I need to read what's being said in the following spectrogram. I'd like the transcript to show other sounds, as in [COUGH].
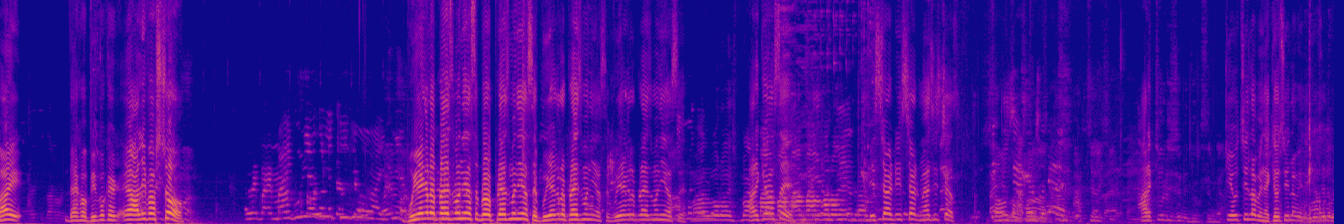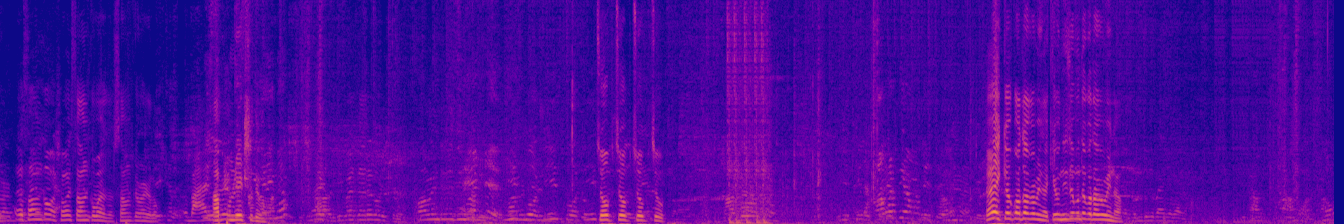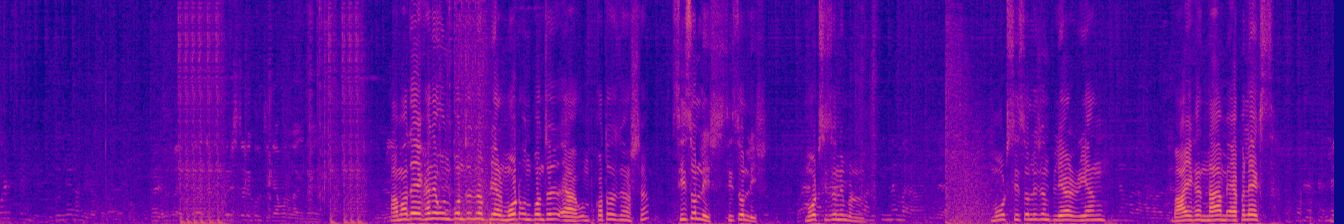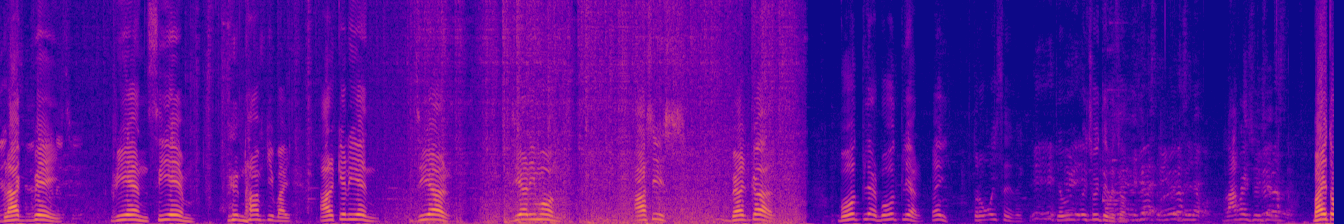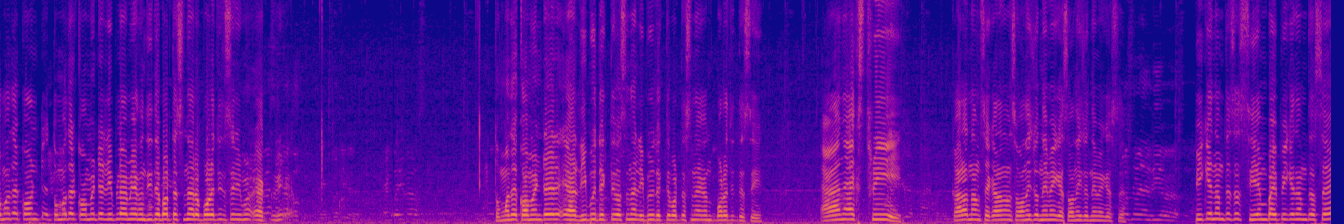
ভাই, দেখো বিপক্ষে এ, আলিফ, আসছো? বুইয়া গেলে প্রাইজ মানি আছে ব্রো প্রাইজ মানি আছে বুইয়া গেলে প্রাইজ মানি আছে বুইয়া গেলে প্রাইজ মানি আছে। আর কি আছে? স্টার্ট স্টার্ট ম্যাচ স্টার্ট আর কেউ চিল্লাবি না, কেউ চিল্লাবি না, কেউ চিল্লাবি সাউন্ড কমা সবাই সাউন্ড কমা সাউন্ড কমা গেল। আপন রিয়েকশন দেবো? চুপ চুপ চুপ চুপ। এই, কেউ কথা কবি না, কেউ নিজের মধ্যে কথা কবি না। আমাদের এখানে উনপঞ্চাশ জন প্লেয়ার মোট উনপঞ্চাশ কত জন আসছে? ছিচল্লিশ ছিচল্লিশ। মোট ছিচল্লিশ। মোট ছিচল্লিশ জন প্লেয়ার রিয়ান ভাই, এখানে নাম অ্যাপেলেক্স ব্ল্যাক বে রিয়েন সিএম নাম কি ভাই? আর কে রিয়েন জিয়ার জিয়ার ইমন আশিস ব্যাটকার বহুত প্লেয়ার বহুত প্লেয়ার এই, তোরা ওই সাইডে কেউ ওই সইতে পেছ ভাই, তোমাদের তোমাদের কমেন্টের রিপ্লাই আমি এখন দিতে পারতেছি না, আর পরে দিতেছি তোমাদের কমেন্টের রিভিউ দেখতে পাচ্ছি না রিভিউ দেখতে পারতেছি না, এখন পরে দিতেছি। এন এক্স থ্রি কারা নামছে কারা নামছে? অনেকজন নেমে গেছে অনেকজন নেমে গেছে। পিকে নামতেছে সিএম বাই পিকে নামতেছে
